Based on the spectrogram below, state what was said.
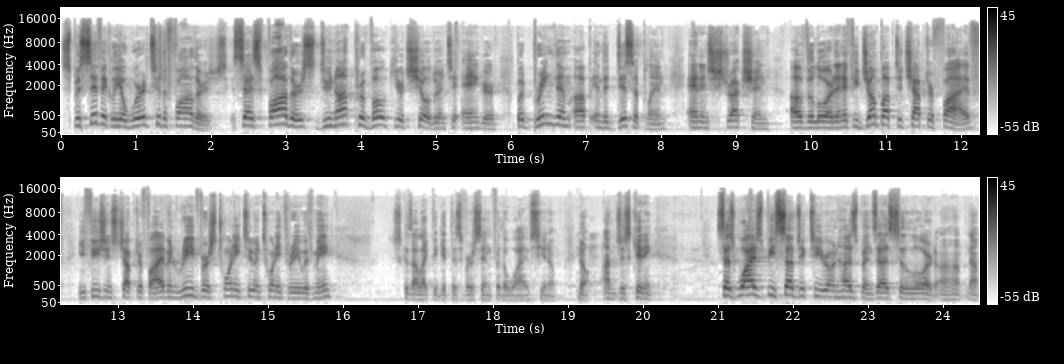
specifically a word to the fathers. It says, Fathers, do not provoke your children to anger, but bring them up in the discipline and instruction of the Lord. And if you jump up to chapter 5, Ephesians chapter 5, and read verse 22 and 23 with me, just because I like to get this verse in for the wives, you know. No, I'm just kidding. It says, Wives, be subject to your own husbands as to the Lord. Uh-huh. Now,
